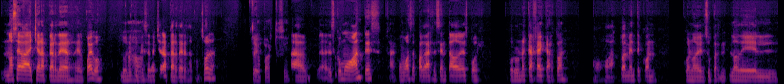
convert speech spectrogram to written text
No se va a echar a perder el juego. Lo único Ajá. que se va a echar a perder es la consola. Sí. Aparte, sí. Ah, ah, es como antes. O sea, ¿cómo vas a pagar 60 dólares por, por una caja de cartón? O actualmente con, con lo del Super, lo del,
